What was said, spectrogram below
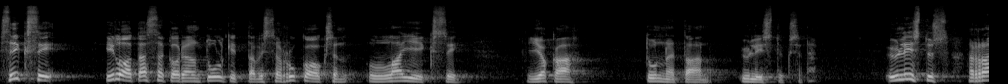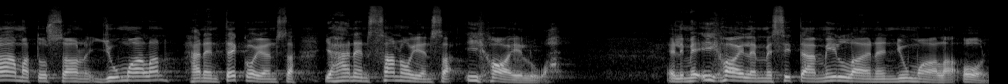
Siksi ilo tässä kohden on tulkittavissa rukouksen lajiksi, joka tunnetaan ylistyksenä. Ylistys raamatussa on Jumalan, hänen tekojensa ja hänen sanojensa ihailua. Eli me ihailemme sitä, millainen Jumala on.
